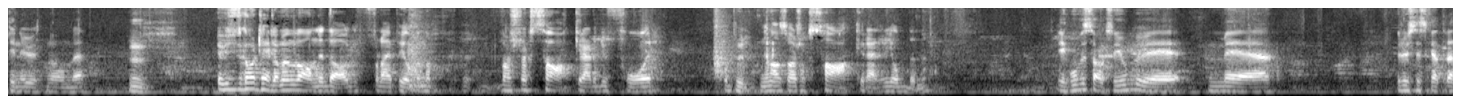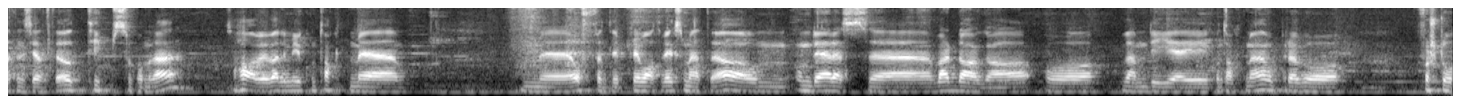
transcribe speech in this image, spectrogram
finne ut noe om det? Mm. Hvis du skal fortelle om en vanlig dag for deg på jobben, da. hva slags saker er det du får på pulten din? Altså, hva slags saker er dere jobber med? I hovedsak så jobber vi med russiske etterretningstjenester og tips som kommer der. Så har vi veldig mye kontakt med med offentlige private virksomheter ja, om, om, deres eh, hverdager og hvem de er i kontakt med, og prøve å forstå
